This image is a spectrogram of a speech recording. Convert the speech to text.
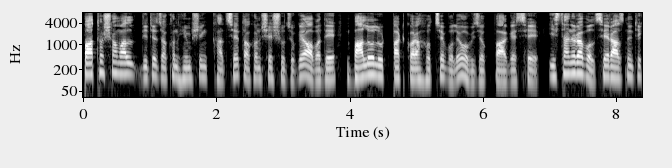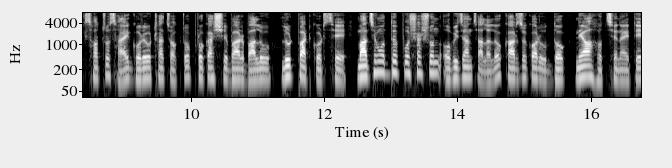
পাথর সামাল দিতে যখন হিমশিং খাচ্ছে, তখন সে সুযোগে অবাধে বালু লুটপাট করা হচ্ছে বলে অভিযোগ পাওয়া গেছে। স্থানীয়রা বলছে, রাজনৈতিক ছত্রছায় গড়ে ওঠা চক্র প্রকাশ্যে বার বালু লুটপাট করছে। মাঝে মধ্যে প্রশাসন অভিযান চালালেও কার্যকর উদ্যোগ নেওয়া হচ্ছে না। এতে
